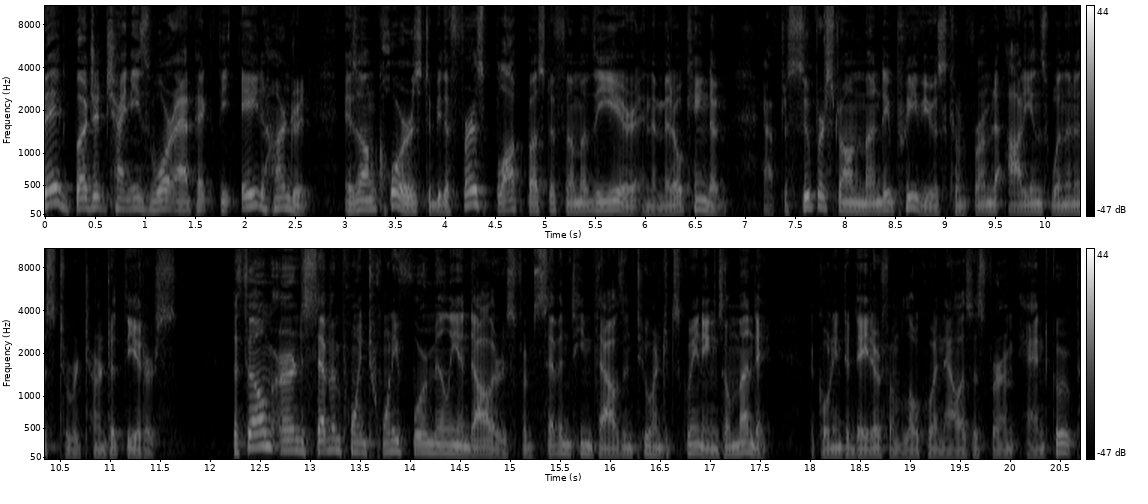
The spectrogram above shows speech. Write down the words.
big budget Chinese war epic, The 800, is on course to be the first blockbuster film of the year in the Middle Kingdom, after super strong Monday previews confirmed audience willingness to return to theaters. The film earned $7.24 million from 17,200 screenings on Monday, according to data from local analysis firm Ant Group.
